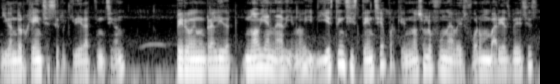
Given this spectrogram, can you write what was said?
llegando a urgencias y requiriera atención. Pero en realidad no había nadie, ¿no? Y, y, esta insistencia, porque no solo fue una vez, fueron varias veces,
